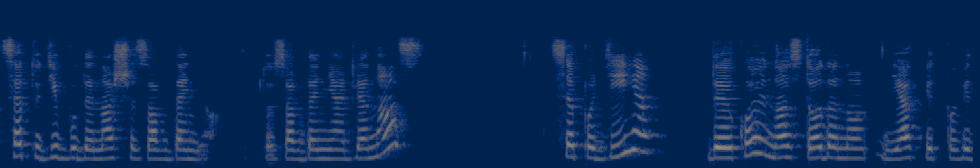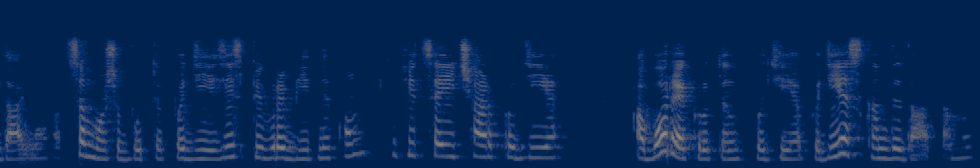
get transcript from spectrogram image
Це тоді буде наше завдання. Тобто завдання для нас це подія, до якої нас додано як відповідального. Це може бути подія зі співробітником, тоді це HR-подія, або рекрутинг-подія, подія з кандидатами.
